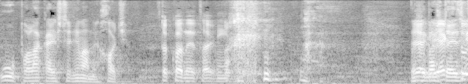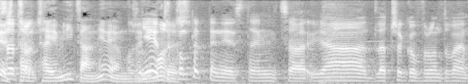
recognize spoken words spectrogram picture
u, Polaka jeszcze nie mamy, chodź. Dokładnie tak. No Jak- chyba, że jak to jest, tu wiesz, zacząć? tajemnica, nie wiem, może nie, Nie, to możesz. kompletnie nie jest tajemnica. Ja dlaczego wylądowałem?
